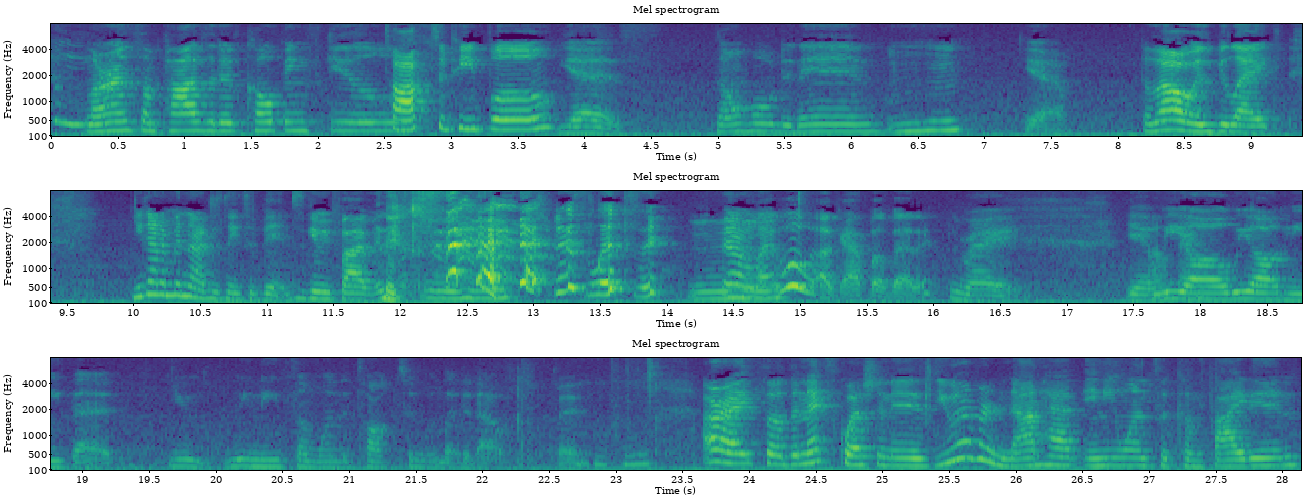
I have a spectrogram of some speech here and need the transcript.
please. learn some positive coping skills. Talk to people. Yes, don't hold it in. Mm-hmm. Yeah, because I always be like. You got a minute? I just need to vent. Just give me five minutes. Mm-hmm. just listen. Mm-hmm. And I'm like, whoo, okay, I feel better. Right. Yeah, okay. we all we all need that you we need someone to talk to and let it out. But mm-hmm. all right, so the next question is: You ever not have anyone to confide in?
